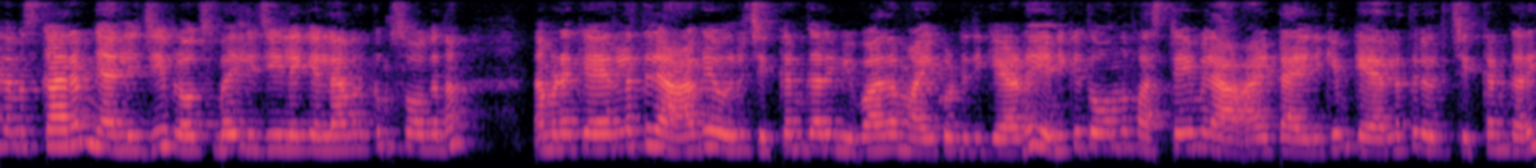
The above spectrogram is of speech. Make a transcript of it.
നമസ്കാരം. ഞാൻ ലിജി. വ്ലോഗ്സ് ബൈ ലിജിയിലേക്ക് എല്ലാവർക്കും സ്വാഗതം. നമ്മുടെ കേരളത്തിൽ ആകെ ഒരു ചിക്കൻ കറി വിവാദമായിക്കൊണ്ടിരിക്കുകയാണ്. എനിക്ക് തോന്നുന്നു ഫസ്റ്റ് ടൈമിൽ ആയിട്ടായിരിക്കും കേരളത്തിൽ ഒരു ചിക്കൻ കറി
